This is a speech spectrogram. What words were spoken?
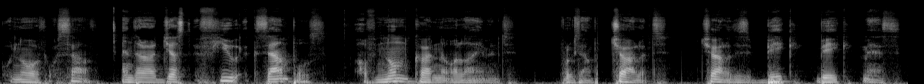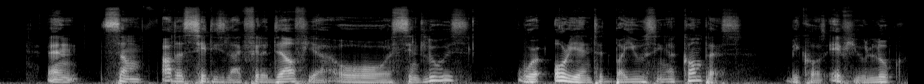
or north or south? And there are just a few examples of non cardinal alignment. For example, Charlotte. Charlotte is a big, big mess. And some other cities like Philadelphia or St. Louis were oriented by using a compass. Because if you look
